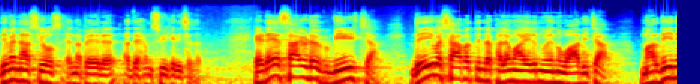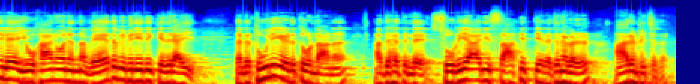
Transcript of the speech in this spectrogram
ദിവനാസിയോസ് എന്ന പേര് അദ്ദേഹം സ്വീകരിച്ചത്. എഡേസായുടെ വീഴ്ച ദൈവശാപത്തിന്റെ ഫലമായിരുന്നു എന്ന് വാദിച്ച മർദീനിലെ യുഹാനോൻ എന്ന വേദവിപരീതിക്കെതിരായി തന്റെ തൂലിക എടുത്തുകൊണ്ടാണ് അദ്ദേഹത്തിന്റെ സുറിയാനി സാഹിത്യ രചനകൾ ആരംഭിച്ചത്.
